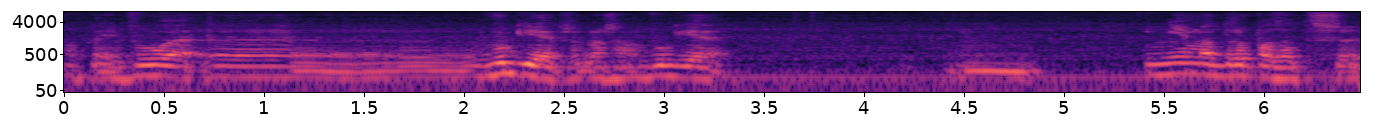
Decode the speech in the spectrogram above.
okej, W, e, WG, przepraszam, WG. Mm, I nie ma dropa za 3.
